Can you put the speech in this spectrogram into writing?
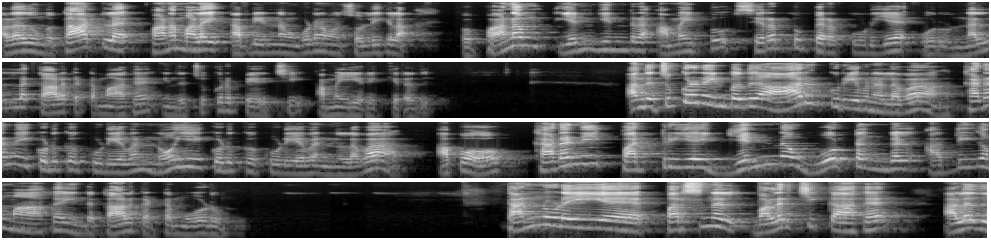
அதாவது உங்கள் காட்டில் பணமழை அப்படின்னு நம்ம கூட நம்ம சொல்லிக்கலாம். இப்போ பணம் என்கின்ற அமைப்பு சிறப்பு பெறக்கூடிய ஒரு நல்ல காலகட்டமாக இந்த சுக்கர பயிற்சி அமையிருக்கிறது அந்த சுக்கிரன் என்பது ஆறுக்குரியவன் அல்லவா? கடனை கொடுக்கக்கூடியவன் நோயை கொடுக்கக்கூடியவன் அல்லவா? அப்போ கடனை பற்றிய என்ன ஓட்டங்கள் அதிகமாக இந்த காலகட்டம் ஓடும்? தன்னுடைய பர்சனல் வளர்ச்சிக்காக அல்லது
